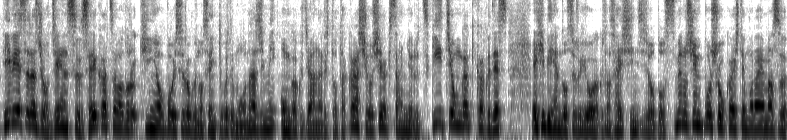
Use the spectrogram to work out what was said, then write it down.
TBS ラジオジェーンスー生活は踊る金曜ボイスログの選曲でもおなじみ音楽ジャーナリスト高橋義明さんによる月一音楽企画です。え日々変動する洋楽の最新事情とおすすめの新譜を紹介してもらいます。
